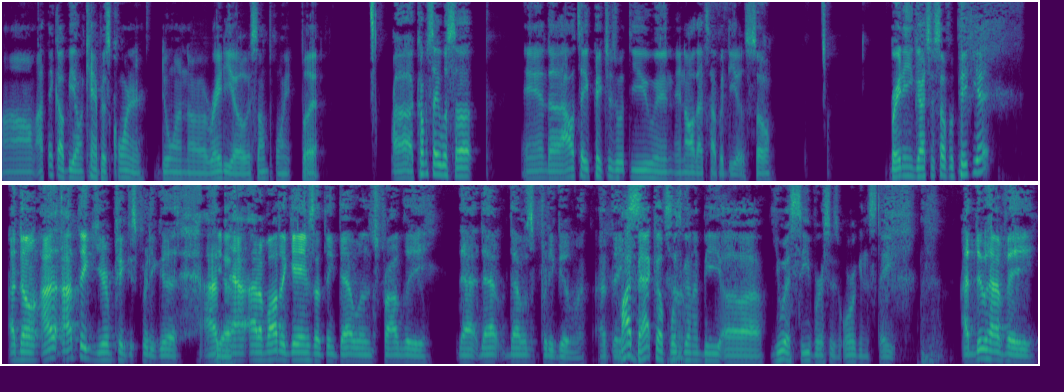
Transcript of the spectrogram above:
um, I think I'll be on Campus Corner doing uh, radio at some point. But uh, come say what's up, and uh, I'll take pictures with you and and all that type of deal. So, Brady, you got yourself a pick yet? I don't. I, I think your pick is pretty good. I, yeah. Out of all the games, I think that one's probably that that that was a pretty good one. I think my backup so. was going to be uh, USC versus Oregon State. I do have a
